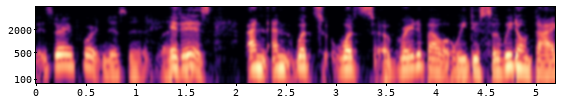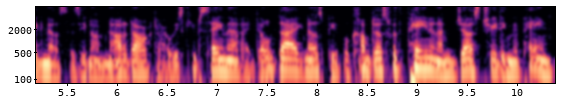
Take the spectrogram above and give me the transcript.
it's very important, isn't it? Leslie? It is, and and what's what's great about what we do. So we don't diagnose. As you know, I'm not a doctor. I always keep saying that. I don't diagnose. People come to us with pain, and I'm just treating the pain.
